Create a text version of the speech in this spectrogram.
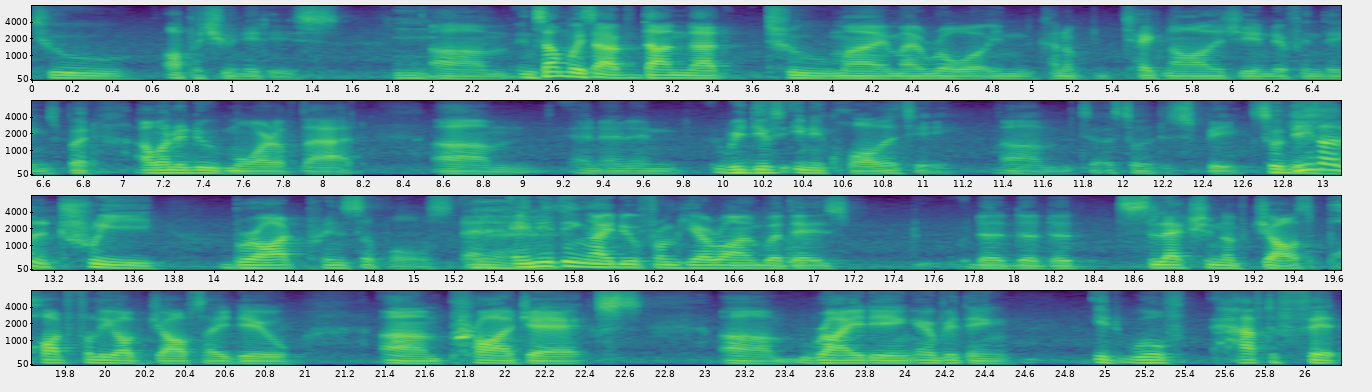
to opportunities. Um, in some ways, I've done that through my, my role in kind of technology and different things, but I want to do more of that um, and, and, and reduce inequality, um, to, so to speak. So these are the three broad principles. And Yeah. anything I do from here on, whether it's the, the, the selection of jobs, portfolio of jobs I do, um, projects, um, writing, everything, it will have to fit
